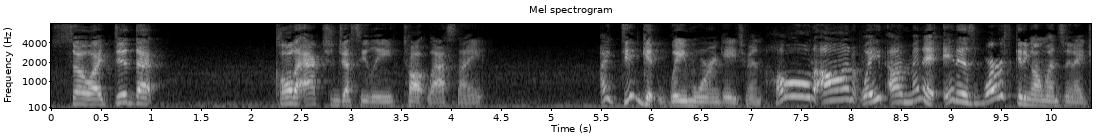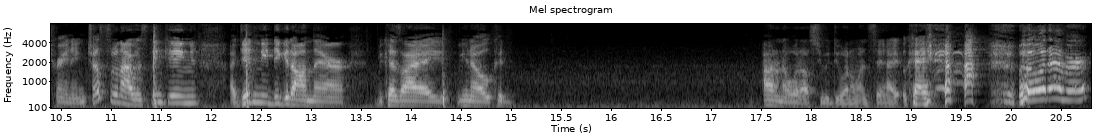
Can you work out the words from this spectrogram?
So I did that call to action Jesse Lee taught last night. I did get way more engagement. Hold on, wait a minute. It is worth getting on Wednesday night training. Just when I was thinking I didn't need to get on there because I, you know, could. I don't know what else you would do on a Wednesday night, okay? Whatever.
